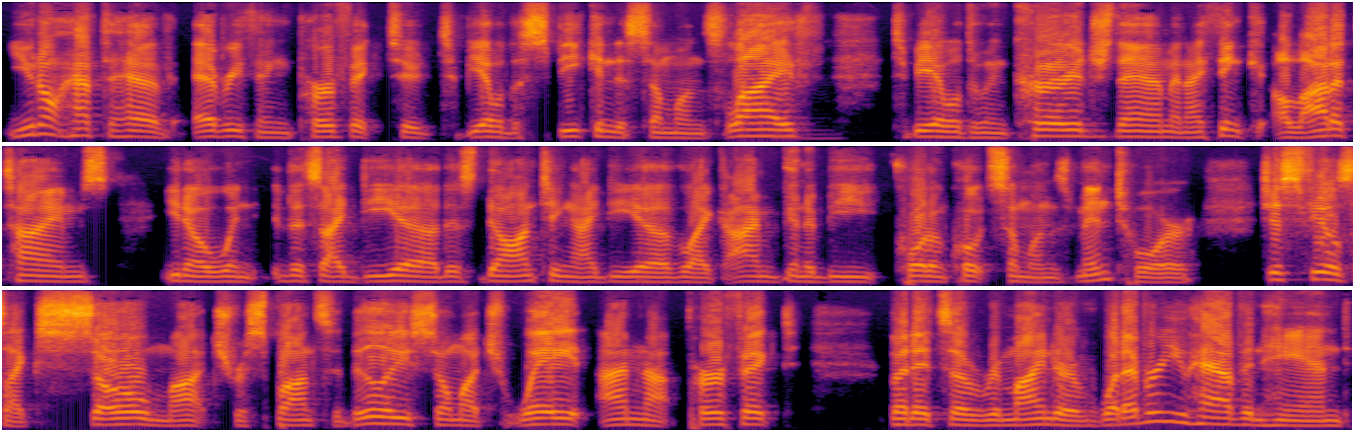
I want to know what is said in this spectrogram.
you don't have to have everything perfect to to be able to speak into someone's life, to be able to encourage them. And I think a lot of times, you know, when this idea, this daunting idea of like I'm going to be quote unquote someone's mentor, just feels like so much responsibility, so much weight. I'm not perfect but it's a reminder of whatever you have in hand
